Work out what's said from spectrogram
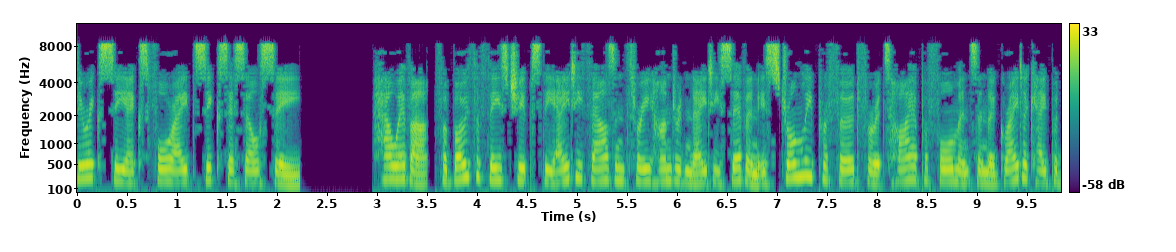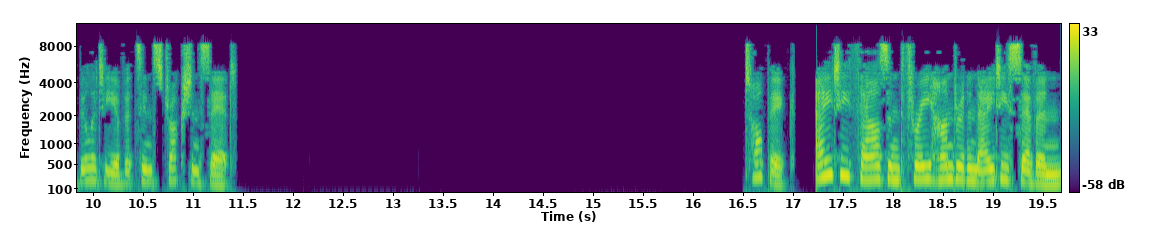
Cyrix CX486 SLC. However, for both of these chips the 80387 is strongly preferred for its higher performance and the greater capability of its instruction set. Topic 80387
